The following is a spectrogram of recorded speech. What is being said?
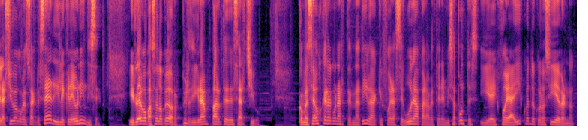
El archivo comenzó a crecer y le creé un índice. Y luego pasó lo peor, perdí gran parte de ese archivo. Comencé a buscar alguna alternativa que fuera segura para mantener mis apuntes y fue ahí cuando conocí Evernote.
